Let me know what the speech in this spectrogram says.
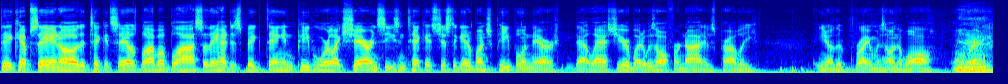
they kept saying, "Oh, the ticket sales, blah blah blah." So they had this big thing, and people were like sharing season tickets just to get a bunch of people in there that last year. But it was all for naught. It was probably, you know, the writing was on the wall already. Yeah.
